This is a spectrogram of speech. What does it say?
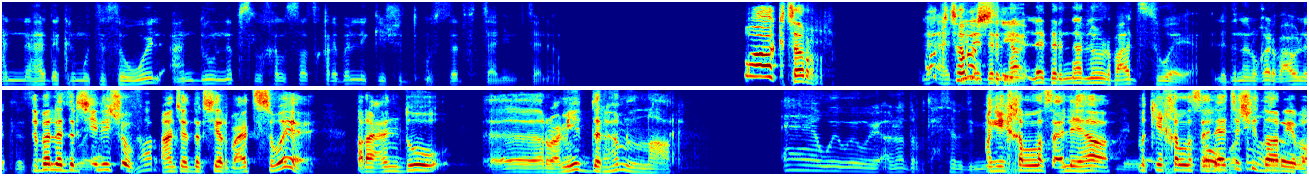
أن هذاك المتسول عنده نفس الخلصة تقريبا اللي كيشد أستاذ في التعليم الثانوي. وأكثر. هادي لا درنا له أربعة السوايع لا درنا له غير أربعة ولا ثلاثة دابا لا درتي لي شوف. أنت درتي أربعة السوايع راه عنده آه، 400 درهم للنهار آه oui oui oui أنا ضربت حساب ما كيخلص عليها ما كيخلص عليها حتى شي ضريبة.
